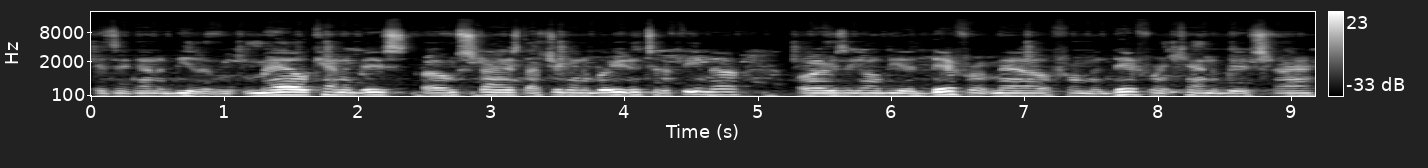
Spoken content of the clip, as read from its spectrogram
Is it going to be the male cannabis um, strains that you're going to breed into the female? Or is it going to be a different male from a different cannabis strain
